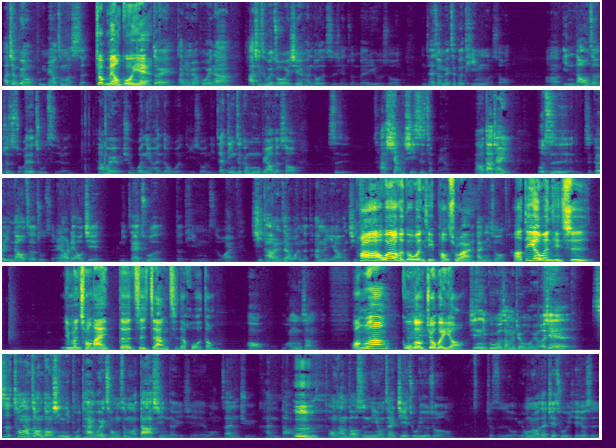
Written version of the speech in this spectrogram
它就没有没有这么深，就没有过夜。对，它就没有过夜。那它其实会做一些很多的事情准备，例如说你在准备这个题目的时候，呃，引导者就是所谓的主持人，他会去问你很多问题，说你在定这个目标的时候是它详细是怎么样，然后大家也不止这个引导者主持人要了解你在做的题目之外。其他人在玩的，他们也要很清楚。好，好，我有很多问题跑出来。哎，你说。好，第一个问题是，你们从哪里得知这样子的活动？哦，网络上，网络上 Google 就会有。其实你 Google 上面就会有，而且是通常这种东西你不太会从什么大型的一些网站去看到。嗯，通常都是你有在接触，例如说，就是因为我们有在接触一些就是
